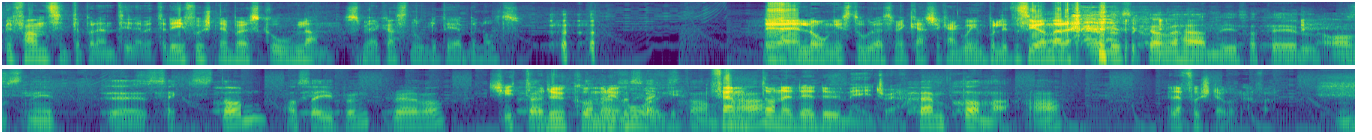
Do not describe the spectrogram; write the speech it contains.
Det fanns inte på den tiden, vet du. Det är först när jag började skolan som jag kan sno lite Ebenholts. Det är en lång historia som vi kanske kan gå in på lite senare. Eller så kan vi hänvisa till avsnitt eh, 16 av Sägpunkt, tror jag det var. Shit vad du 15 kommer ihåg. 16, 15 är det du är med i, tror jag. 15 då. Ja. Eller första gången i alla fall. Mm.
